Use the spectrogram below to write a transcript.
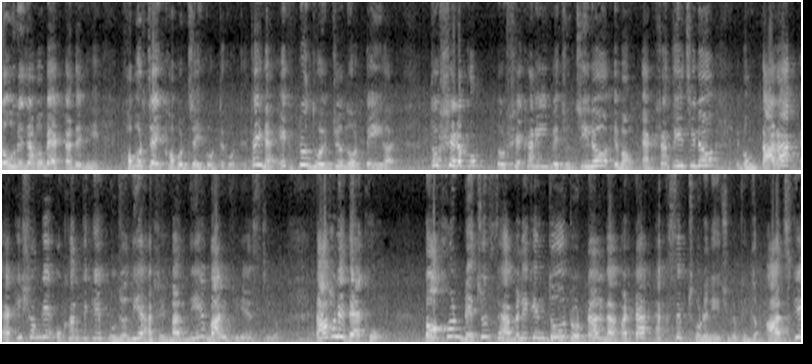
দৌড়ে যাব ব্যাগটাতে নিয়ে। খবর চাই খবর চাই করতে করতে, তাই না? একটু ধৈর্য ধরতেই হয়। তো সেরকম, তো সেখানেই বেচু ছিল এবং একসাথেই ছিল এবং তারা একই সঙ্গে ওখান থেকে পুজো দিয়ে, আশীর্বাদ নিয়ে বাড়ি ফিরে এসেছিল। তাহলে দেখো, তখন বেচুর ফ্যামিলি কিন্তু টোটাল ব্যাপারটা অ্যাকসেপ্ট করে নিয়েছিল। কিন্তু আজকে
